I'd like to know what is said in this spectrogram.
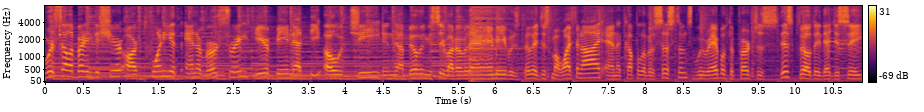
We're celebrating this year our 20th anniversary, here being at the OG in uh, the building you see right over there, Amy. It was really just my wife and I and a couple of assistants. We were able to purchase this building that you see.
